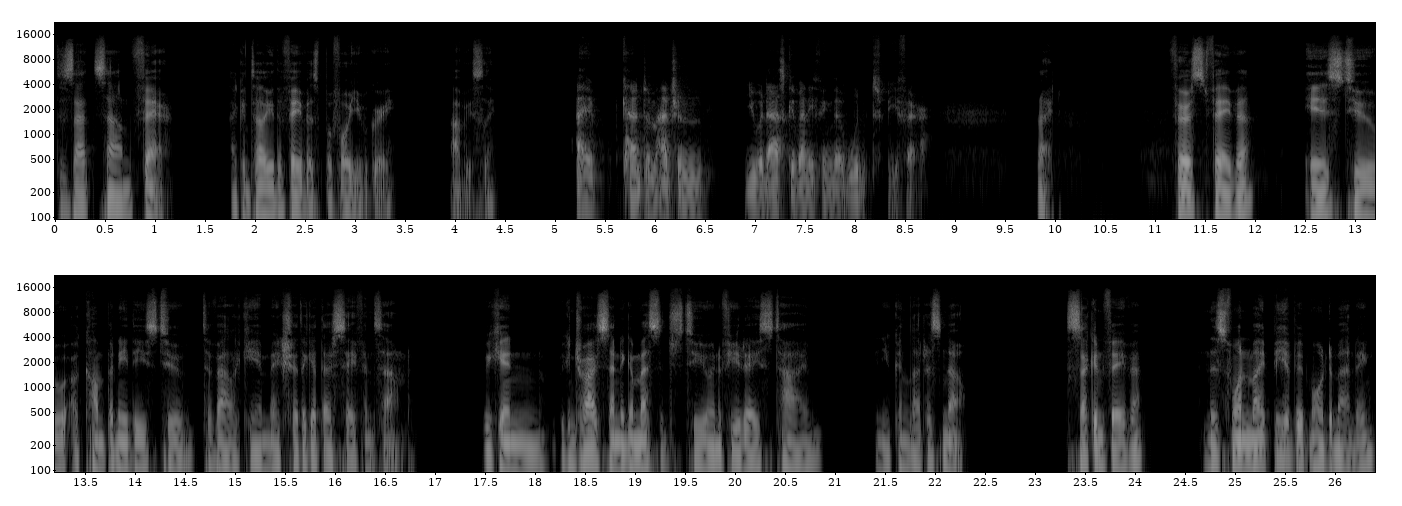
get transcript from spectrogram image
does that sound fair i can tell you the favors before you agree obviously I can't imagine you would ask of anything that wouldn't be fair. Right. First favor is to accompany these two to Vallaki and make sure they get there safe and sound. We can we can try sending a message to you in a few days' time, and you can let us know. Second favor, and this one might be a bit more demanding.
